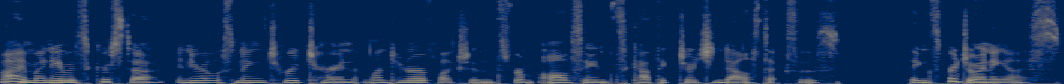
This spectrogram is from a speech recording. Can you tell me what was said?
Hi, my name is Krista, and you're listening to Return Lenten Reflections from All Saints Catholic Church in Dallas, Texas. Thanks for joining us.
